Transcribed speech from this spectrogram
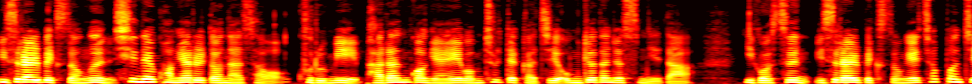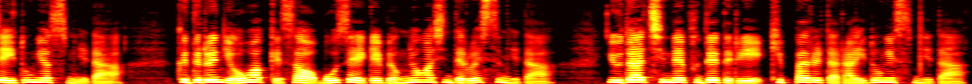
이스라엘 백성은 신의 광야를 떠나서 구름이 바란 광야에 멈출 때까지 옮겨 다녔습니다. 이것은 이스라엘 백성의 첫 번째 이동이었습니다. 그들은 여호와께서 모세에게 명령하신 대로 했습니다. 유다 진의 부대들이 깃발을 따라 이동했습니다.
